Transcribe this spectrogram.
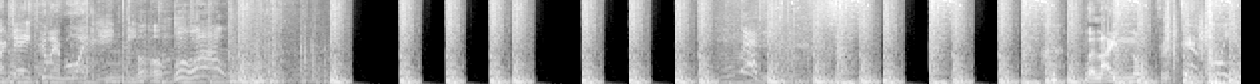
RJ, come here, boy. Uh-oh. Whoa! Well, I'm not pretending.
